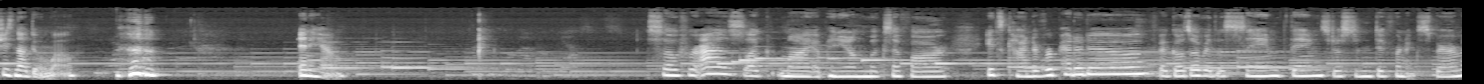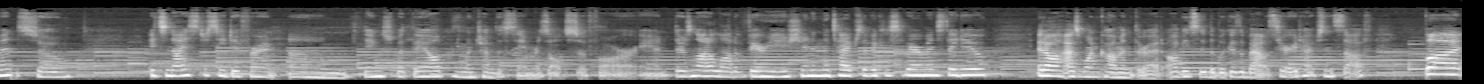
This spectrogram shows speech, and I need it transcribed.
She's not doing well. Anyhow. So for as like my opinion on the book so far, it's kind of repetitive. It goes over the same things just in different experiments. So it's nice to see different um, things, but they all pretty much have the same results so far. And there's not a lot of variation in the types of experiments they do. It all has one common thread. Obviously, the book is about stereotypes and stuff, but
